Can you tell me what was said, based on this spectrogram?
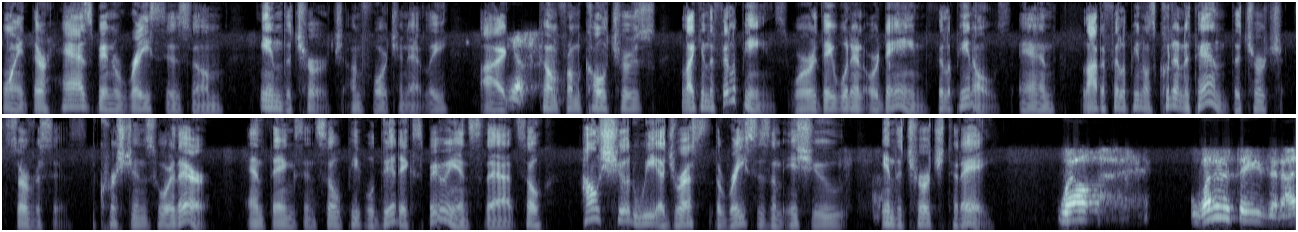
point. There has been racism in the church, unfortunately. I Yes. come from cultures like in the Philippines where they wouldn't ordain Filipinos, and a lot of Filipinos couldn't attend the church services, the Christians who are there, and things. And so people did experience that. So, how should we address the racism issue in the church today? Well, one of the things that I,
